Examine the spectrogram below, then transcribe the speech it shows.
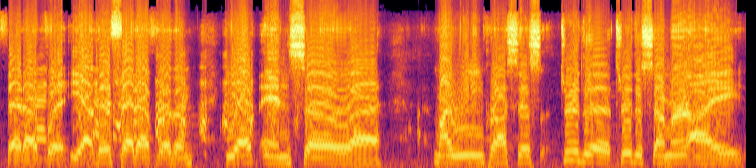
fed up with. Yeah, they're fed up with them. Yep. And so uh, my weaning process through the through the summer, I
